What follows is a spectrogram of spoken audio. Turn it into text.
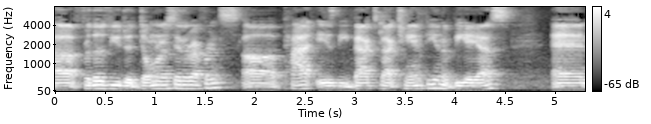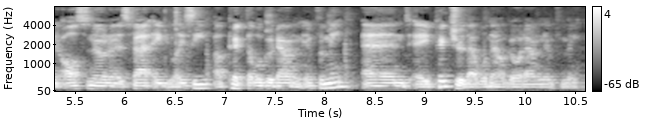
Uh, for those of you that don't understand the reference, uh, Pat is the back-to-back champion of BAS, and also known as Fat Eddie Lacy, a pick that will go down in infamy, and a picture that will now go down in infamy.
